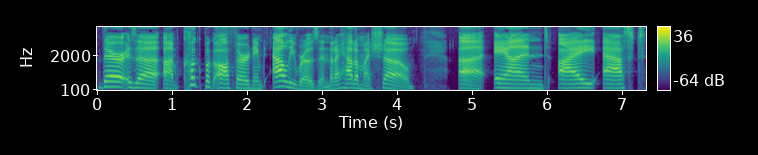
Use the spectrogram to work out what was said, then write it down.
there is a um, cookbook author named Allie Rosen that I had on my show. Uh, and I asked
